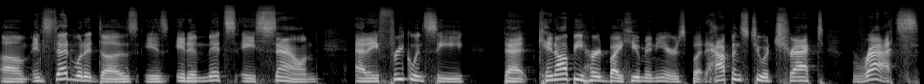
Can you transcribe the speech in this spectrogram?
Um, instead, what it does is it emits a sound at a frequency that cannot be heard by human ears, but happens to attract rats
